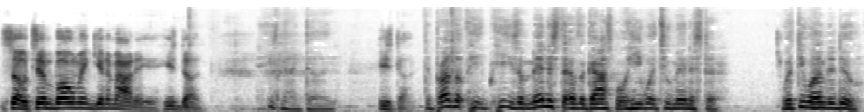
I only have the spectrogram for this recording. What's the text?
So Tim Bowman, get him out of here. He's done. He's not done. He's done. The brother, he, he's a minister of the gospel. He went to minister. What do you want him to do?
